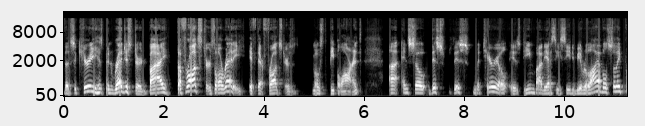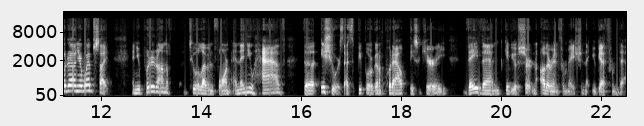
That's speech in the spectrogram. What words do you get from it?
the security has been registered by the fraudsters already if they're fraudsters. Most people aren't. Uh, and so this this material is deemed by the SEC to be reliable so they put it on your website. And you put it on the 211 form and then you have the issuers. That's the people who are going to put out the security they then give you a certain other information that you get from them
